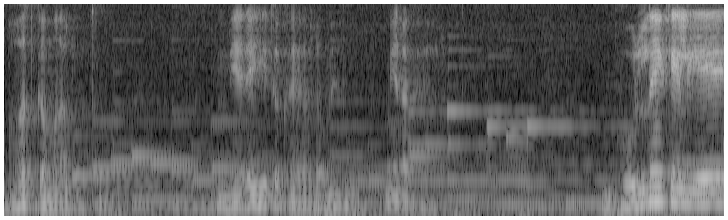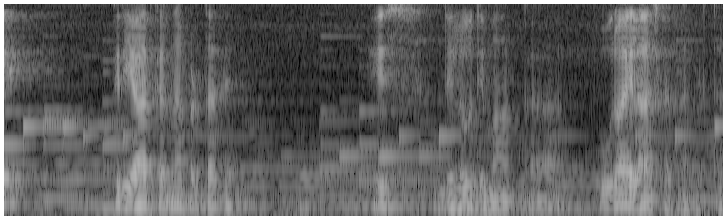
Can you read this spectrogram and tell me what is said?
बहुत कमाल हो तुम। मेरे ही तो ख्यालों में हो, मेरा ख्याल भूलने के लिए फिर याद करना पड़ता है। इस दिलो दिमाग का पूरा इलाज करना पड़ता है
